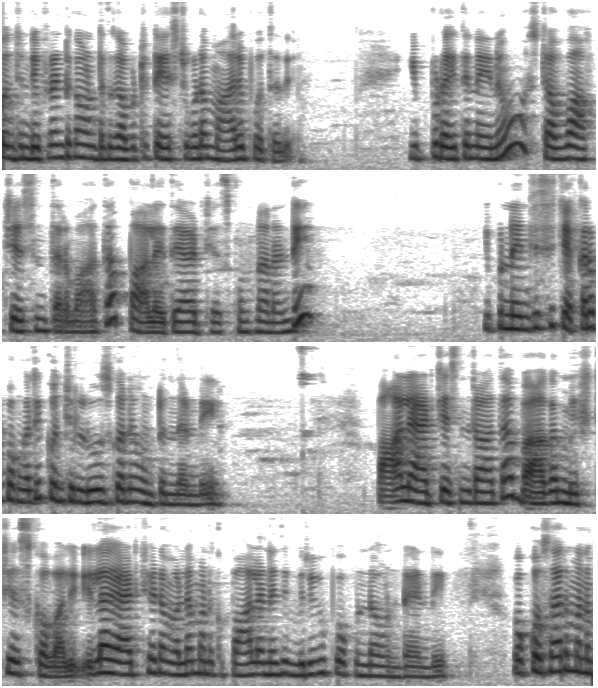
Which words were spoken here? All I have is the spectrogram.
కొంచెం డిఫరెంట్గా ఉంటుంది కాబట్టి టేస్ట్ కూడా మారిపోతుంది. ఇప్పుడైతే నేను స్టవ్ ఆఫ్ చేసిన తర్వాత పాలైతే యాడ్ చేసుకుంటున్నానండి. ఇప్పుడు నేను చేసి చక్కెర పొంగలి కొంచెం లూజ్గానే ఉంటుందండి. పాలు యాడ్ చేసిన తర్వాత బాగా మిక్స్ చేసుకోవాలి. ఇలా యాడ్ చేయడం వల్ల మనకు పాలు అనేది విరిగిపోకుండా ఉంటాయండి. ఒక్కోసారి మనం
